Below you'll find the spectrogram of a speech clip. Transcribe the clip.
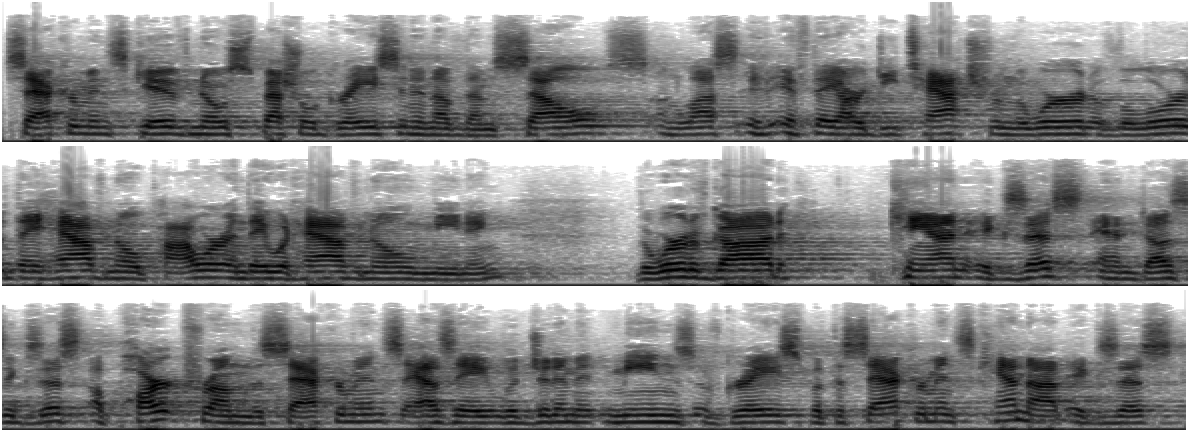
Sacraments give no special grace in and of themselves, unless if they are detached from the word of the Lord, they have no power and they would have no meaning. The word of God can exist and does exist apart from the sacraments as a legitimate means of grace, but the sacraments cannot exist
